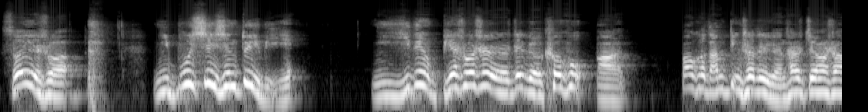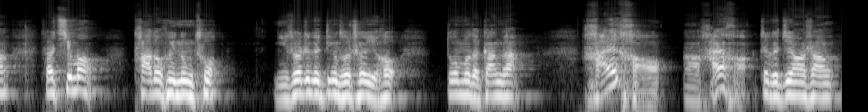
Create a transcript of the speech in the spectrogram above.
所以说，你不细心对比。你一定别说是这个客户啊，包括咱们订车这个人，他是经销商，他是汽贸，他都会弄错。你说这个订错车以后多么的尴尬？还好啊，还好这个经销商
